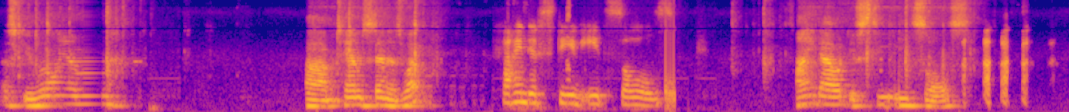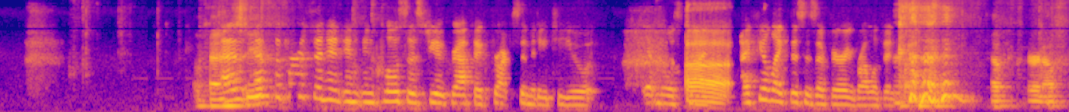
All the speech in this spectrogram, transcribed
Rescue William. Um, Tamsin is what? find if Steve eats souls. Find out if Steve eats souls. Okay, As, Steve. as the person in, in, in closest geographic proximity to you at most Uh, times, I feel like this is a very relevant question. yep, fair enough.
